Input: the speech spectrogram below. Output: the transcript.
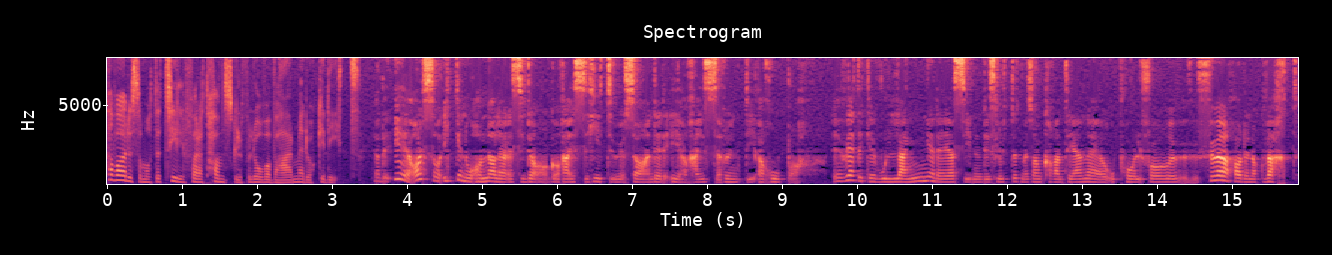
Hva var det som måtte til for at han skulle få lov å være med dere dit? Ja, Det er altså ikke noe annerledes i dag å reise hit til USA enn det det er å reise rundt i Europa. Jeg vet ikke hvor lenge det er siden de sluttet med sånn karanteneopphold, for før har det nok vært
